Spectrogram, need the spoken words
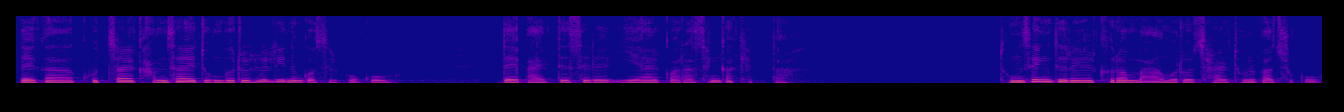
내가 곧잘 감사의 눈물을 흘리는 것을 보고 내 말뜻을 이해할 거라 생각했다. 동생들을 그런 마음으로 잘 돌봐주고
